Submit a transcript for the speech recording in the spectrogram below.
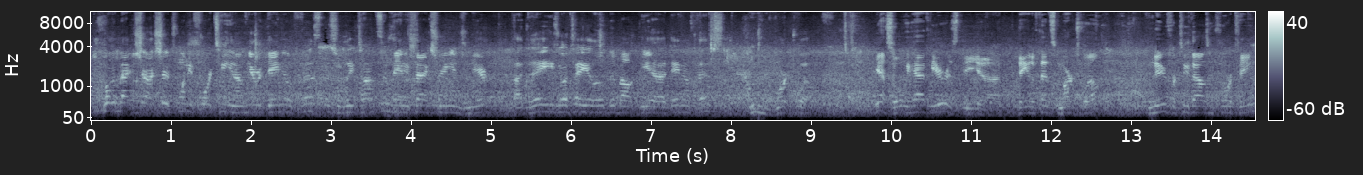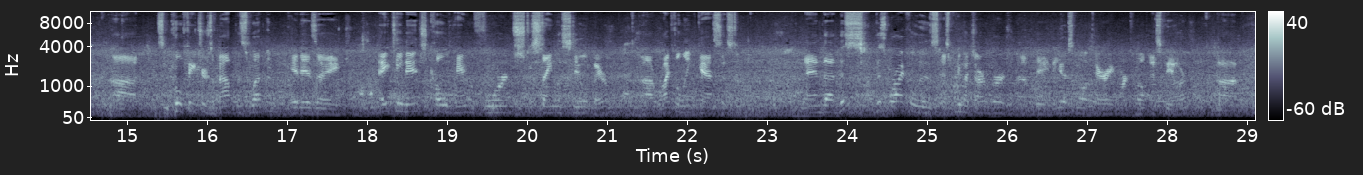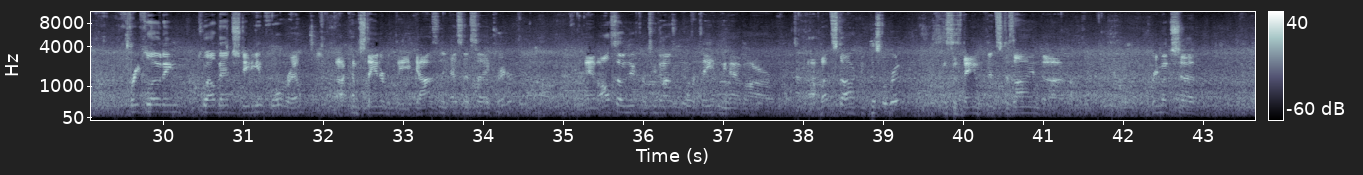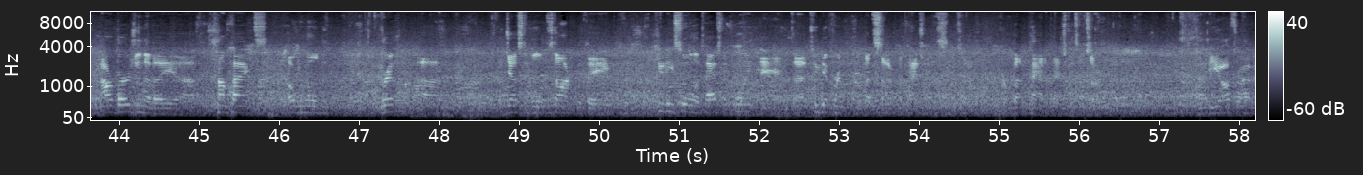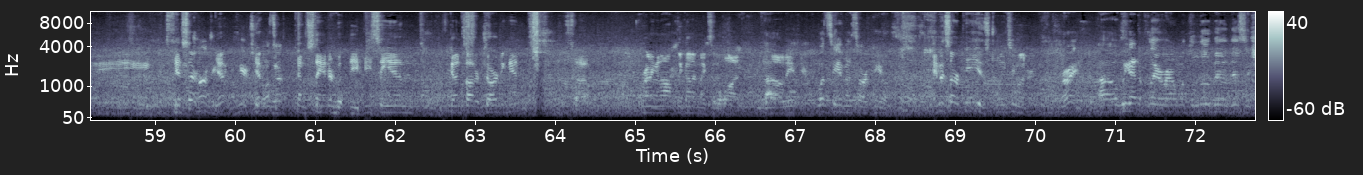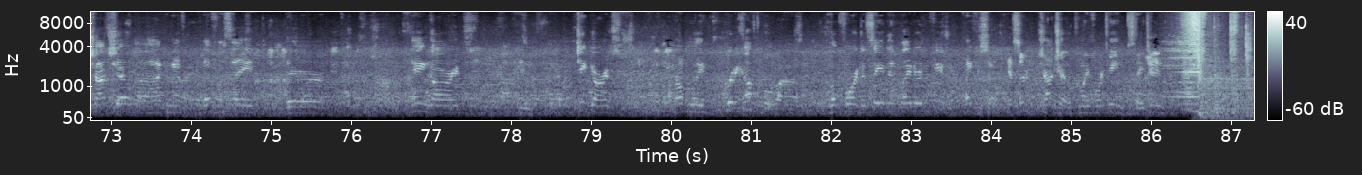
Welcome back to SHOT Show 2014. I'm here with Daniel Defense, Mr. Lee Thompson, manufacturing engineer. Uh, today he's going to tell you a little bit about the uh, Daniel Defense Mark 12. Yeah, so what we have here is the uh, Daniel Defense Mark 12, new for 2014. Uh, some cool features about this weapon. It is a 18-inch cold hammer forged stainless steel barrel, uh, rifle length gas system. And uh, this this rifle is, is pretty much our version of the, the U.S. military Mark 12 SPR. Uh, free floating 12 inch DDM4 rail. Uh, comes standard with the Geissele SSA trigger. And also new for 2014, we have our uh, buttstock and pistol grip. This is Daniel Defense designed, uh, pretty much uh, our version of a uh, compact overmolded grip adjustable stock with a QD swivel attachment point and uh, two different buttstock attachments, or butt pad attachments. I'm sorry. Uh, do you also have a yes, sir? charging yep. here too? Yep. What's that? Kind of standard with the BCM gunfighter charging handle. So running an off the gun makes it a lot, a lot easier. What's the MSRP on this? MSRP is 2200. All right, uh, we got to play around with a little bit of this at SHOT Show. Uh, I can definitely say their hand guards and cheek guards probably pretty comfortable. Uh, look forward to seeing it later in the future. Thank you, sir. Yes, sir. SHOT Show 2014. Stay tuned.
